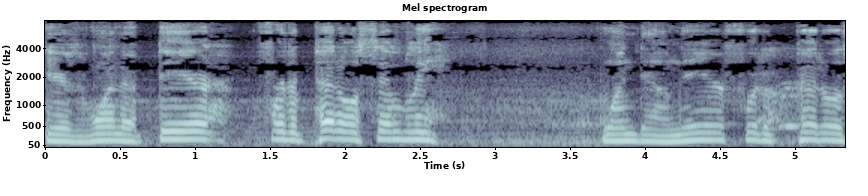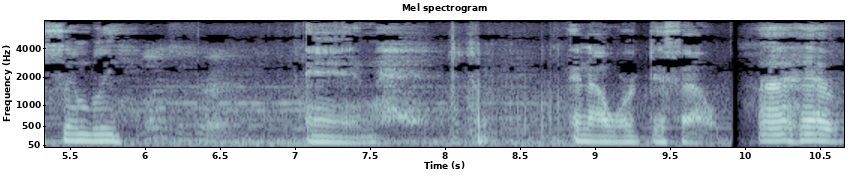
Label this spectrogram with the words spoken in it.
There's one up there for the pedal assembly. One down there for the pedal assembly. And and I'll work this out. I have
